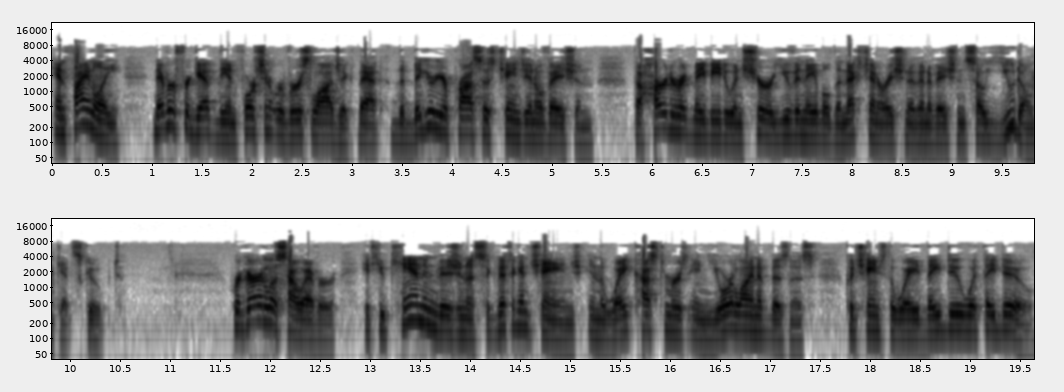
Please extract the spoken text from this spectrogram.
And finally, never forget the unfortunate reverse logic that the bigger your process change innovation, the harder it may be to ensure you've enabled the next generation of innovation so you don't get scooped. Regardless, however, if you can envision a significant change in the way customers in your line of business could change the way they do what they do,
